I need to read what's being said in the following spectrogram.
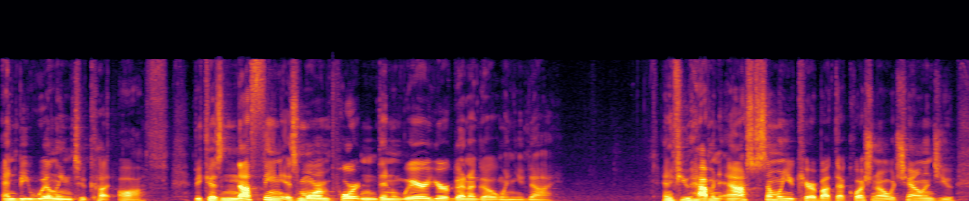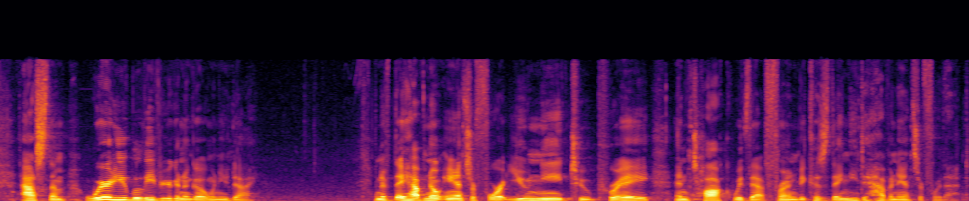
and be willing to cut off because nothing is more important than where you're going to go when you die. And if you haven't asked someone you care about that question, I would challenge you ask them, Where do you believe you're going to go when you die? And if they have no answer for it, you need to pray and talk with that friend because they need to have an answer for that,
